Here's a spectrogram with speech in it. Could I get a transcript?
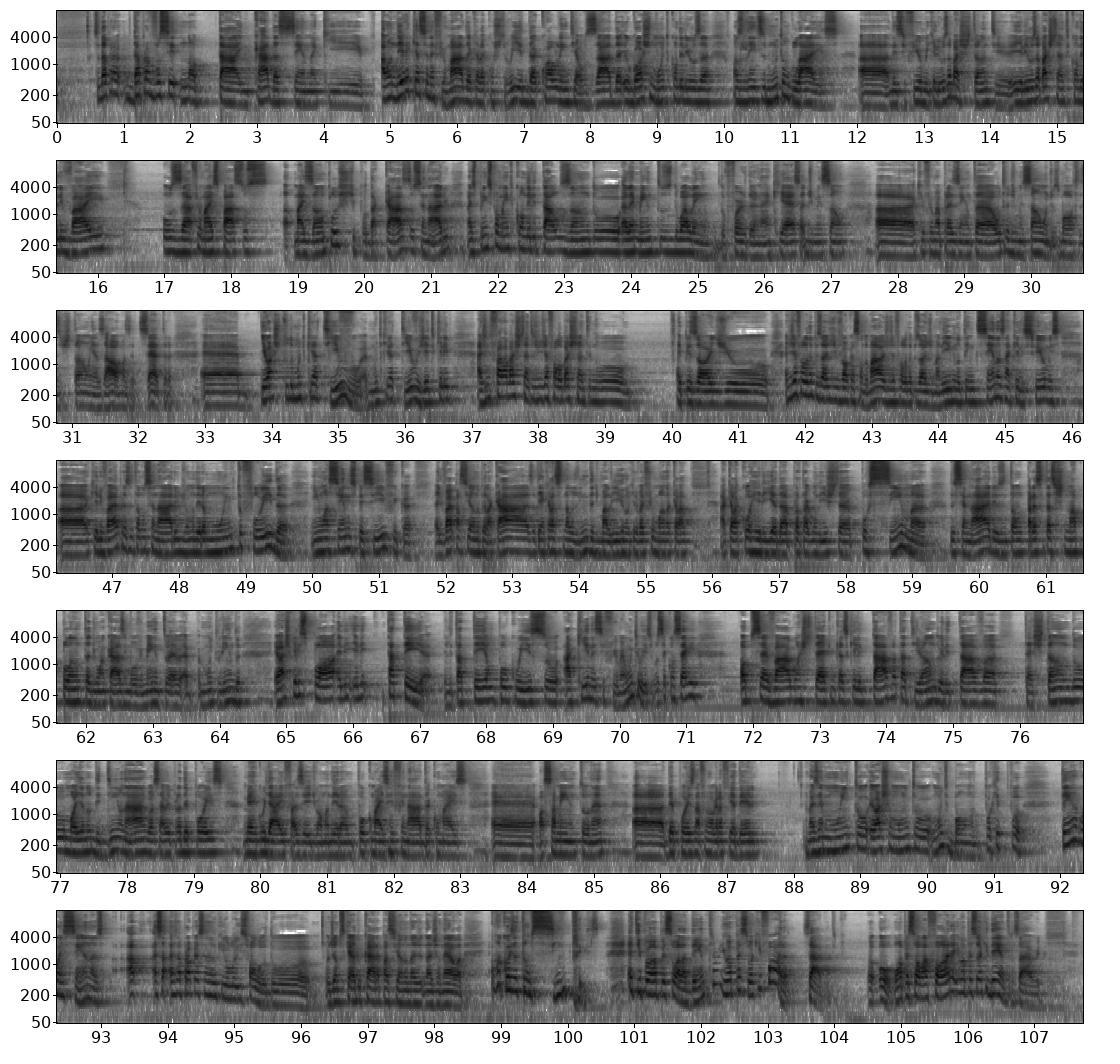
Dá pra, dá pra você notar em cada cena que a maneira que a cena é filmada, que ela é construída, qual lente é usada. Eu gosto muito quando ele usa umas lentes muito angulares uh, nesse filme, que ele usa bastante. E ele usa bastante quando ele vai usar, filmar espaços ah, mais amplos, tipo da casa, o cenário, mas principalmente quando ele tá usando elementos do além, do further, né? Que é essa dimensão uh, que o filme apresenta outra dimensão onde os mortos estão e as almas, etc. É, eu acho tudo muito criativo, é muito criativo o jeito que ele. A gente fala bastante, a gente já falou bastante no episódio. A gente já falou no episódio de Invocação do Mal, a gente já falou no episódio de Maligno. Tem cenas naqueles filmes uh, que ele vai apresentando o cenário de uma maneira muito fluida, em uma cena específica. Ele vai passeando pela casa, tem aquela cena linda de Maligno que ele vai filmando aquela aquela correria da protagonista por cima dos cenários, então parece que está assistindo uma planta de uma casa em movimento, é, é muito lindo. Eu acho que ele explora, ele, ele tateia, ele tateia um pouco isso aqui nesse filme, é muito isso. Você consegue observar algumas técnicas que ele estava tateando, ele estava testando, molhando o dedinho na água, sabe, para depois mergulhar e fazer de uma maneira um pouco mais refinada, com mais é, orçamento, né? Uh, depois na filmografia dele. Mas é muito. Eu acho muito, muito bom. Porque, tipo, tem algumas cenas. A, essa, essa própria cena do que o Luiz falou, do o jumpscare do cara passeando na, na janela, é uma coisa tão simples. É tipo uma pessoa lá dentro e uma pessoa aqui fora, sabe? Tipo, ou uma pessoa lá fora e uma pessoa aqui dentro, sabe?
